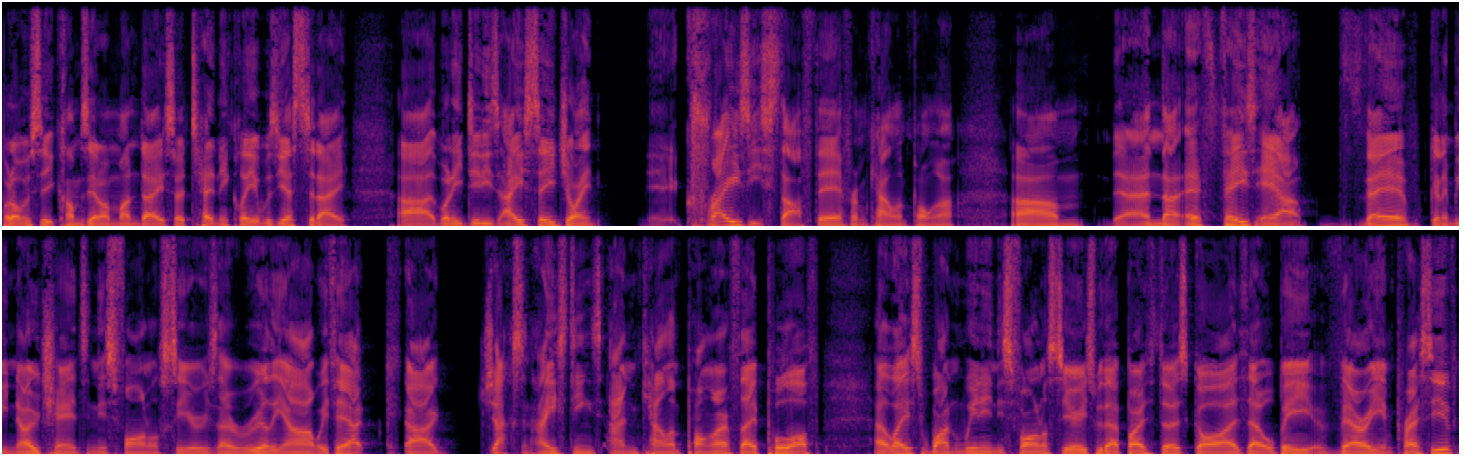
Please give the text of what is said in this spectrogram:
but obviously it comes out on Monday, so technically it was yesterday uh, when he did his AC joint. Crazy stuff there from Kalyn Ponga. Um, and that, if he's out, they're going to be no chance in this final series. They really aren't. Without uh, Jackson Hastings and Kalyn Ponga, if they pull off at least one win in this final series without both those guys, that will be very impressive.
